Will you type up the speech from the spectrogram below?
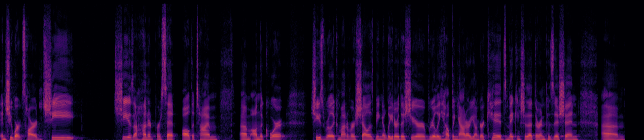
and she works hard. She she is hundred percent all the time um, on the court. She's really come out of her shell as being a leader this year, really helping out our younger kids, making sure that they're in position. Um,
